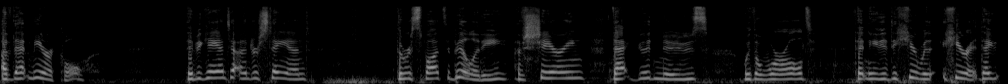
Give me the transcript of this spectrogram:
of that miracle. They began to understand the responsibility of sharing that good news with a world that needed to hear, hear it. They,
